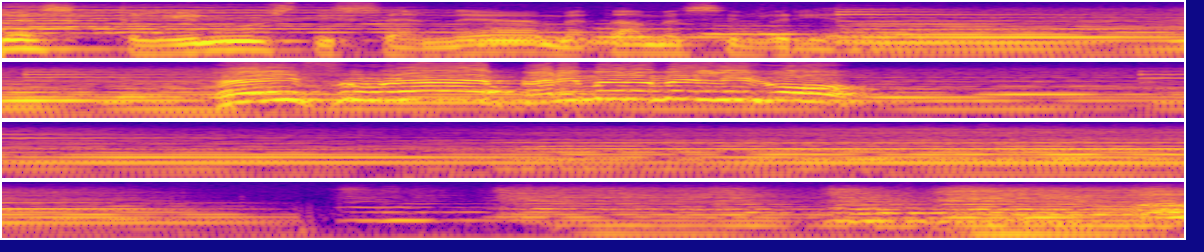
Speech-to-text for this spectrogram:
Οι πύλες κλείνουν στις 9 μετά μεσημβρία. Ει φρουρέ, περίμενε με λίγο! Τα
